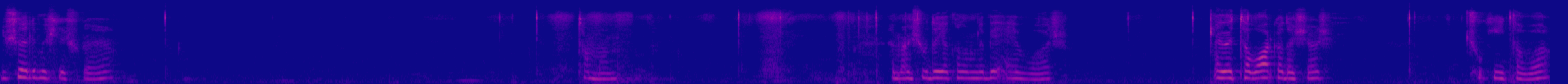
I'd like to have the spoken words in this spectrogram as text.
Düşelim işte şuraya. Tamam. Hemen şurada yakınımda bir ev var. Evet tava arkadaşlar. Çok iyi tava.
